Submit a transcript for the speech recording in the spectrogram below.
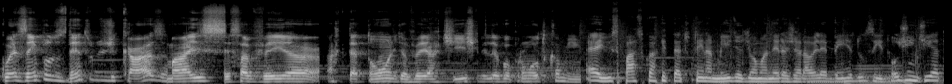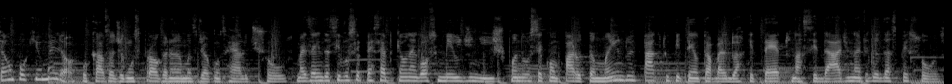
Com exemplos dentro de casa, mas essa veia arquitetônica, veia artística me levou para um outro caminho. É, e o espaço que o arquiteto tem na mídia, de uma maneira geral, ele é bem reduzido. Hoje em dia até um pouquinho melhor, por causa de alguns programas, de alguns reality shows, mas ainda assim você percebe que é um negócio meio de nicho quando você compara o tamanho do impacto que tem o trabalho do arquiteto na cidade e na vida das pessoas.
